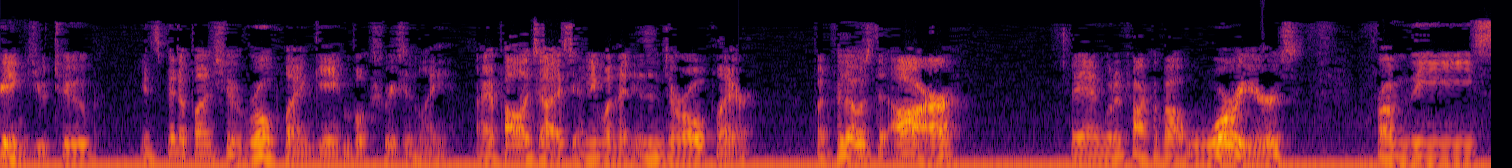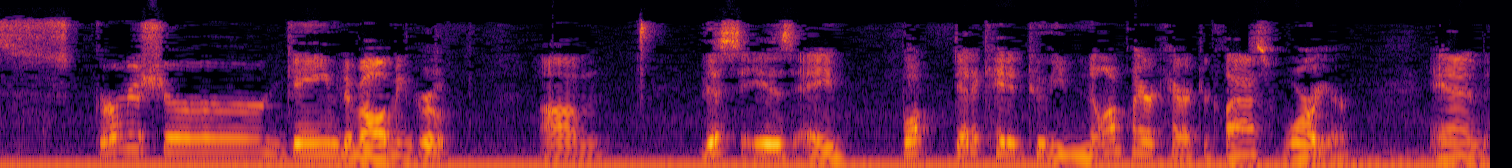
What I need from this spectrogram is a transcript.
Greetings, YouTube. It's been a bunch of role-playing game books recently. I apologize to anyone that isn't a role player. But for those that are, today I'm going to talk about Warriors from the Skirmisher Game Development Group. Um, this is a book dedicated to the non-player character class Warrior, and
